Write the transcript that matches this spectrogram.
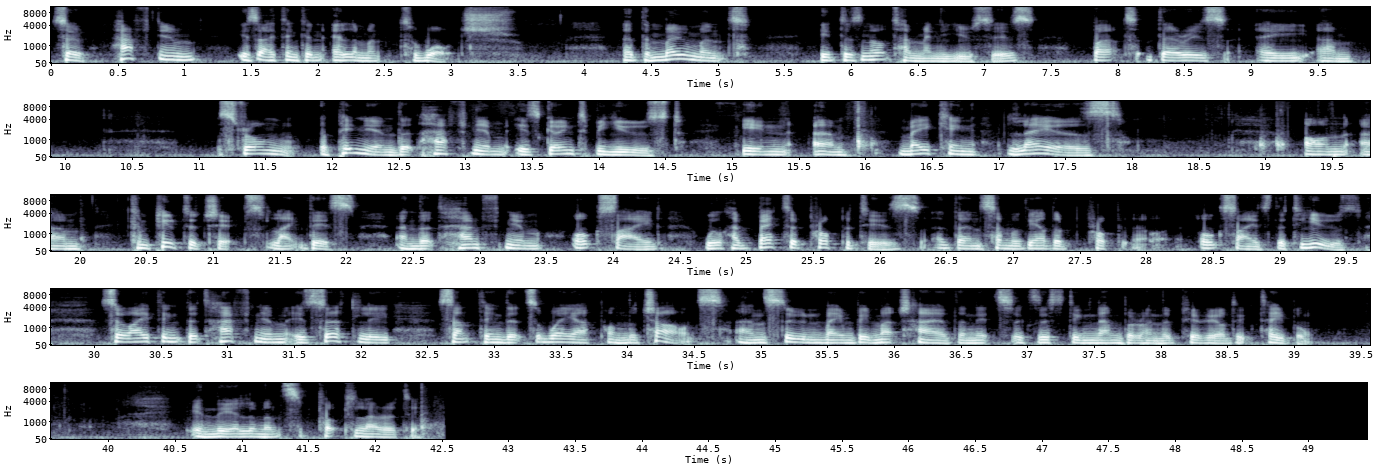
So hafnium is, I think, an element to watch. At the moment, it does not have many uses, but there is a um, strong opinion that hafnium is going to be used in um, making layers on um, computer chips like this and that hafnium oxide will have better properties than some of the other uh, oxides that are used. So I think that hafnium is certainly something that's way up on the charts and soon may be much higher than its existing number in the periodic table in the elements of popularity.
